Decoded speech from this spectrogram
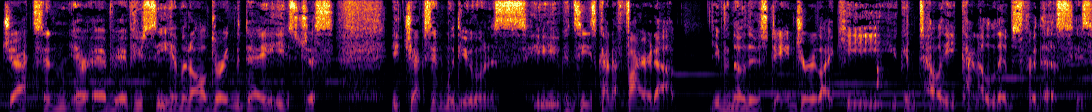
Jackson, every, if you see him at all during the day, he's just he checks in with you, and he, you can see he's kind of fired up. Even though there's danger, like he, you can tell he kind of lives for this. He's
